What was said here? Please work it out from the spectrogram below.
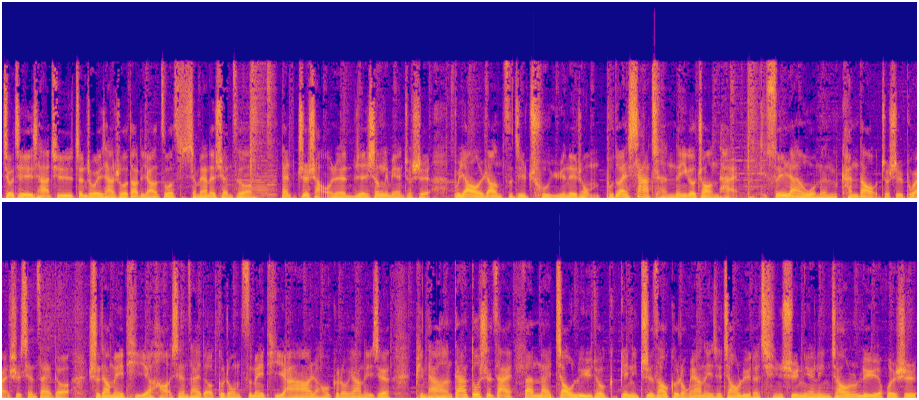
纠结一下，去斟酌一下，说到底要做什么样的选择。但至少人人生里面，就是不要让自己处于那种不断下沉的一个状态。虽然我们看到，就是不管是现在的社交媒体也好，现在的各种自媒体啊，然后各种各样的一些平台，好像大家都是在贩卖焦虑，就给你制造各种各样的一些焦虑的情绪，年龄焦虑，或者是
